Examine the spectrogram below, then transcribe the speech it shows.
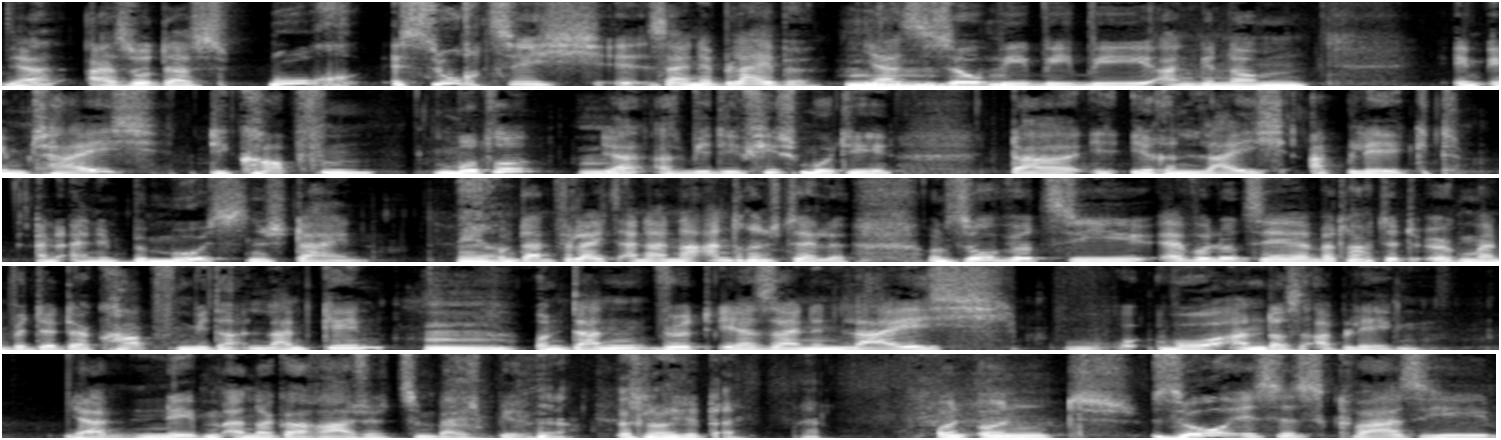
Ja, also das Buch, es sucht sich äh, seine Bleibe. Ja, so wie, wie, wie angenommen im, im Teich die Karpfenmutter, ja, also wie die Fischmutti da ihren Laich ablegt an einen bemoosten Stein. Ja. Und dann vielleicht an einer anderen Stelle. Und so wird sie evolutionär betrachtet, irgendwann wird ja der Karpfen wieder an Land gehen und dann wird er seinen Laich wo- woanders ablegen. Ja, neben einer Garage zum Beispiel. Ja. Das leuchtet ein. Ja. Und, und so ist es quasi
